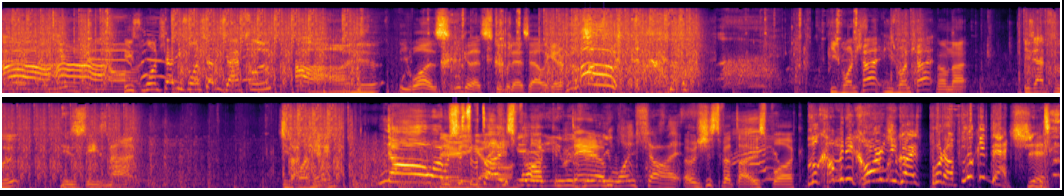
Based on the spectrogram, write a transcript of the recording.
Ah, He's one shot. He's one shot. He's absolute. Ah, He was. Look at that stupid ass alligator. Oh! He's one shot. He's one shot. No, I'm not. He's absolute. He's he's not. He's one hit. No! I was just you about to ice block. It was Damn. really one shot. I was just about to ice block. Look how many cards you guys put up. Look at that shit.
